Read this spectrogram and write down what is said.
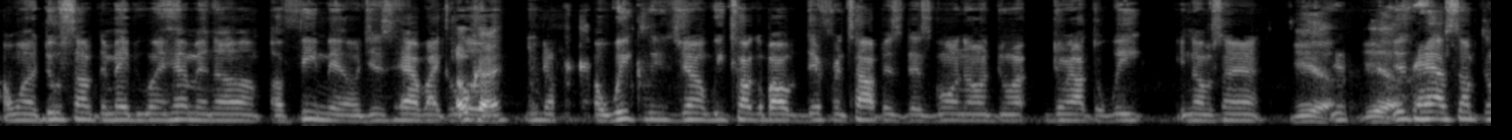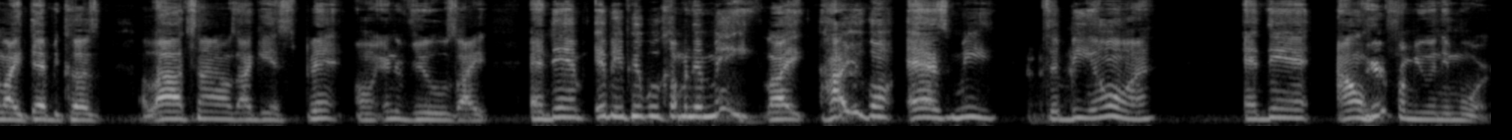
I want to do something maybe with him and um a female and just have like a Okay. little, you know a weekly jump. We talk about different topics that's going on during throughout the week. You know what I'm saying? Yeah, Just- yeah, Just to have something like that because a lot of times I get spent on interviews like and then it be people coming to me like how you gonna ask me to be on and then I don't hear from you anymore.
